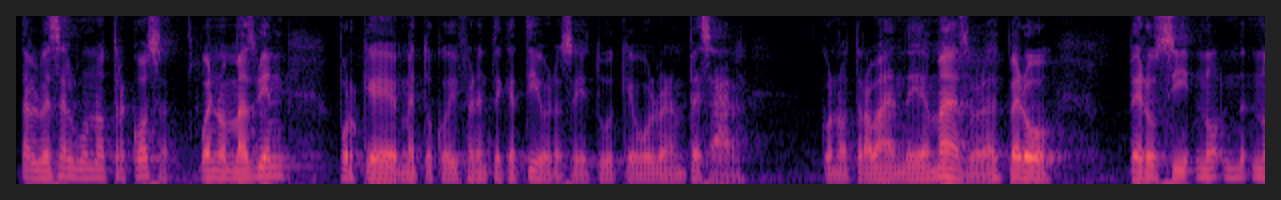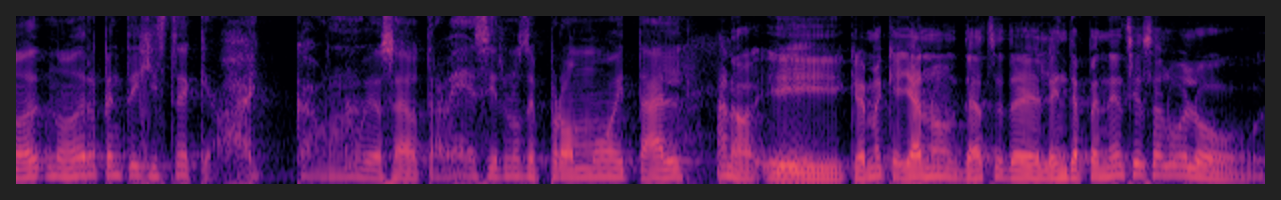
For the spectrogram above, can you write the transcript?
tal vez alguna otra cosa. Bueno, más bien porque me tocó diferente que a ti, ¿verdad? O sea, yo tuve que volver a empezar con otra banda y demás, ¿verdad? Pero, pero sí, no, no, no de repente dijiste que, ay, cabrón, güey, o sea, otra vez irnos de promo y tal. Ah, no, y créeme que ya no, de, hace- de la independencia es algo de lo...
